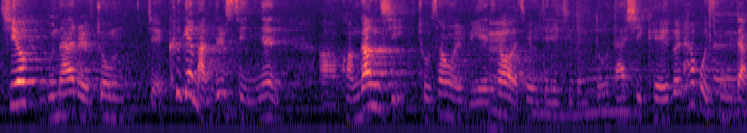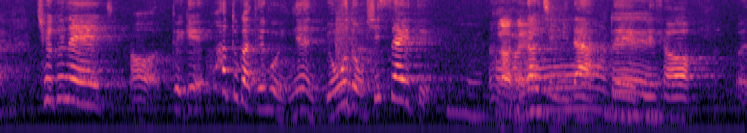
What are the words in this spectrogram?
지역 문화를 좀 이제 크게 만들 수 있는 아, 관광지 조성을 위해서 저희들이 지금 또 다시 계획을 하고 있습니다. 네. 최근에 어, 되게 화두가 되고 있는 용호동 시사이드 어, 아, 네. 관광지입니다. 아, 네. 네. 그래서 어,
